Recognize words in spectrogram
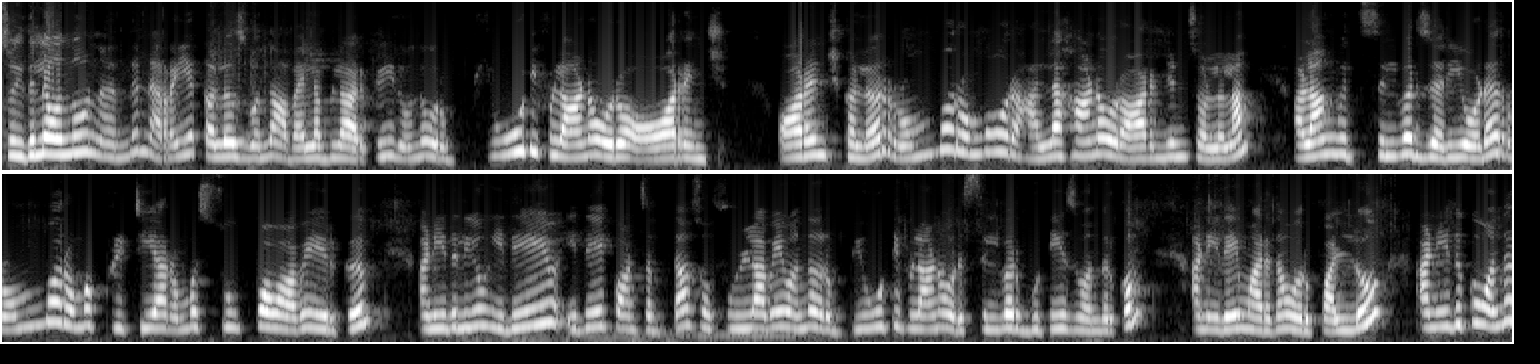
ஸோ இதில் வந்து வந்து நிறைய கலர்ஸ் வந்து அவைலபிளாக இருக்குது இது வந்து ஒரு பியூட்டிஃபுல்லான ஒரு ஆரஞ்சு ஆரஞ்சு கலர் ரொம்ப ரொம்ப ஒரு அழகான ஒரு ஆரஞ்சுன்னு சொல்லலாம். அலாங் வித் சில்வர் ஜரியோட ரொம்ப ரொம்ப ப்ரிட்டியாக ரொம்ப சூப்பராகவே இருக்குது அண்ட் இதுலேயும் இதே இதே கான்செப்ட் தான். ஸோ ஃபுல்லாகவே வந்து ஒரு பியூட்டிஃபுல்லான ஒரு சில்வர் புட்டீஸ் வந்திருக்கும். அண்ட் இதே மாதிரி தான் ஒரு பல்லு. அண்ட் இதுக்கும் வந்து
